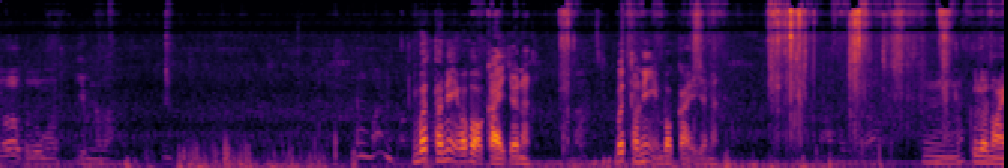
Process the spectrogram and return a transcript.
เออไปดูมายิ้มแล้วป่ะเบิดเท่านี้ว่าพอไก่เจ้าน่ะเบิดเท่านี้บ่ไก่เจ้าน่ะอืมคือละหน่อย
